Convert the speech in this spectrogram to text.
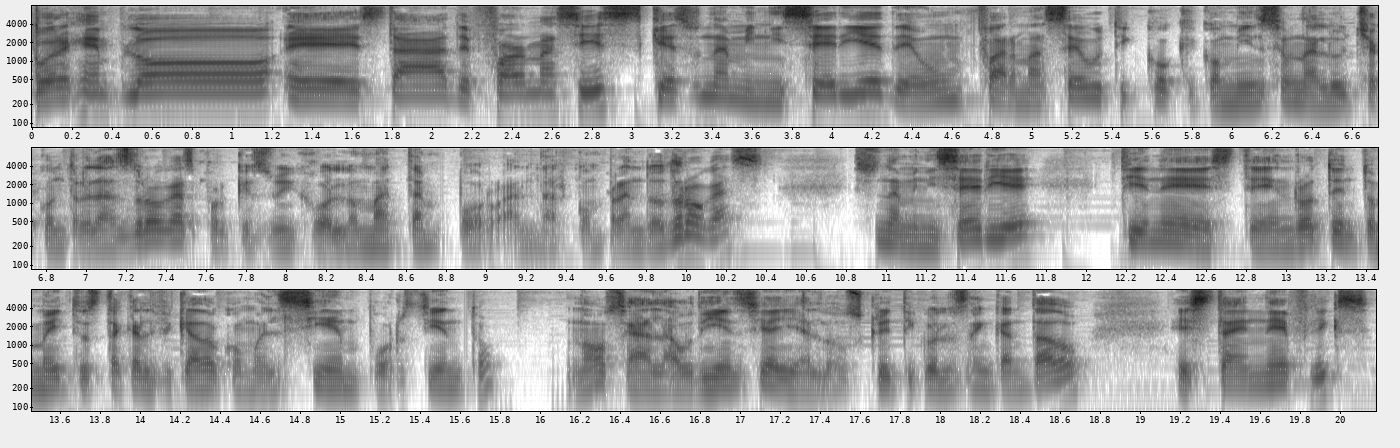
Por ejemplo, eh, está The Pharmacist, que es una miniserie de un farmacéutico que comienza una lucha contra las drogas porque su hijo lo matan por andar comprando drogas. Es una miniserie, tiene este, en Rotten Tomatoes está calificado como el 100%, ¿no? O sea, a la audiencia y a los críticos les ha encantado. Está en Netflix.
